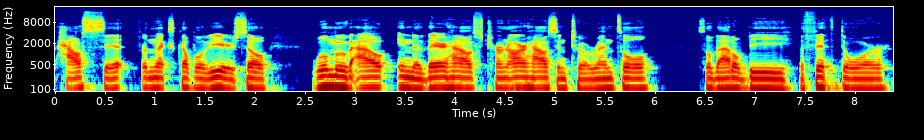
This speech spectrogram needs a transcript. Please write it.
house sit for the next couple of years. So we'll move out into their house, turn our house into a rental. So that'll be the fifth door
